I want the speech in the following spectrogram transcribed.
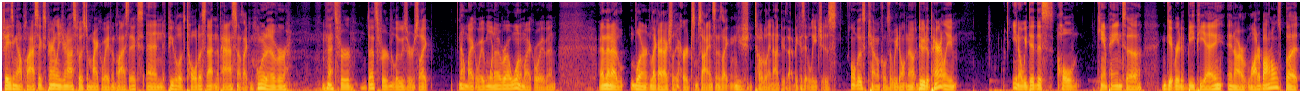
phasing out plastics. Apparently, you're not supposed to microwave in plastics, and people have told us that in the past. And I was like, whatever. That's for that's for losers. Like, I'll microwave whatever I want to microwave in. And then I learned, like, I actually heard some science and it's like, you should totally not do that because it leaches all those chemicals that we don't know. Dude, apparently, you know, we did this whole campaign to get rid of BPA in our water bottles, but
